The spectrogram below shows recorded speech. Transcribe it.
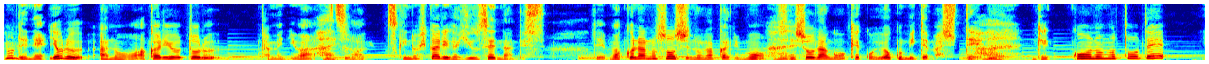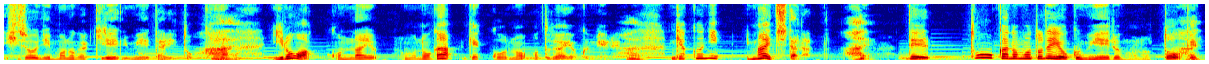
のでね、夜、あの、明かりを取るためには、はい実は月の光が優先なんです。で、枕草子の中にも、はい清少納言を結構よく見てまして、はい。月光の下で非常に物が綺麗に見えたりとか、はい。色はこんなものが月光の下ではよく見える。はい。逆に、いまいちだなと。はい。で、灯火の下でよく見えるものと、はい月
